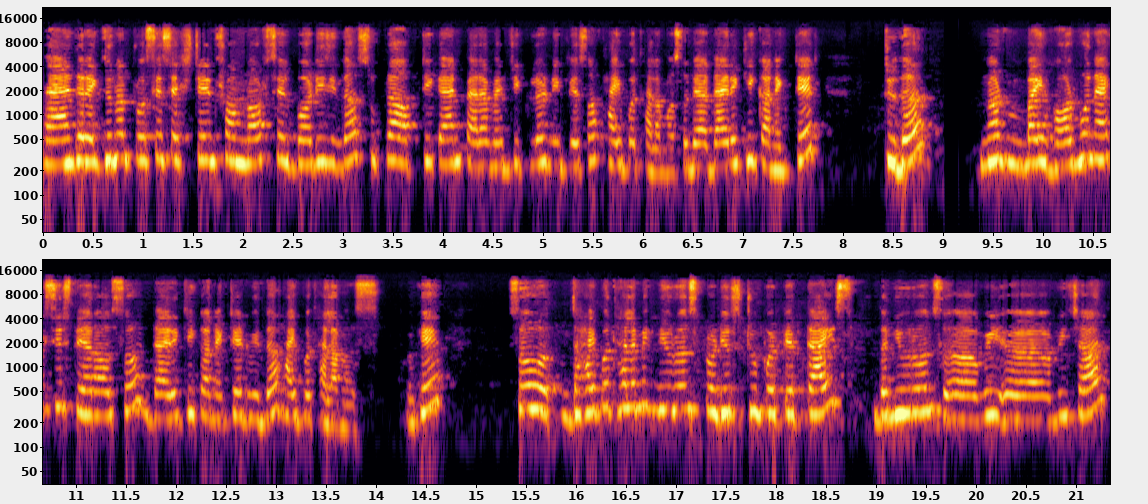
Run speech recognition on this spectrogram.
and their axonal process extend from north cell bodies in the supraoptic and paraventricular nucleus of hypothalamus. So they are directly connected to the, not by hormone axis, they are also directly connected with the hypothalamus. Okay. So the hypothalamic neurons produce two peptides. The neurons uh, we, uh, which are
